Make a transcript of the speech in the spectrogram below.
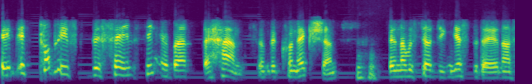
It, it probably is the same thing about the hands and the connection. Mm-hmm. And I was judging yesterday, and I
